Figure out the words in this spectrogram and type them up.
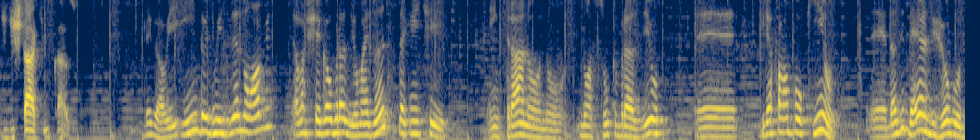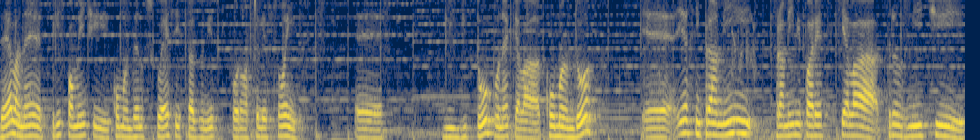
de destaque, no caso. Legal, e, e em 2019 ela chega ao Brasil, mas antes da gente entrar no, no, no assunto Brasil, é, queria falar um pouquinho é, das ideias de jogo dela, né? Principalmente comandando Suécia e Estados Unidos, que foram as seleções é, de, de, topo, né? Que ela comandou. É, e assim, para mim, para mim me parece que ela transmite,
